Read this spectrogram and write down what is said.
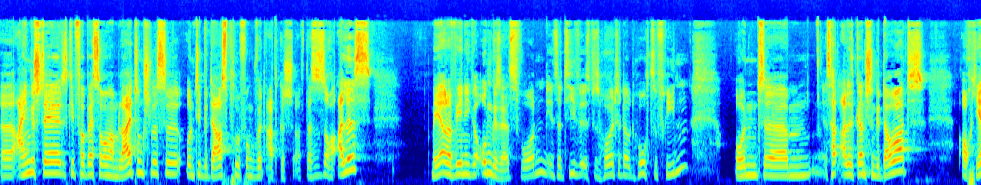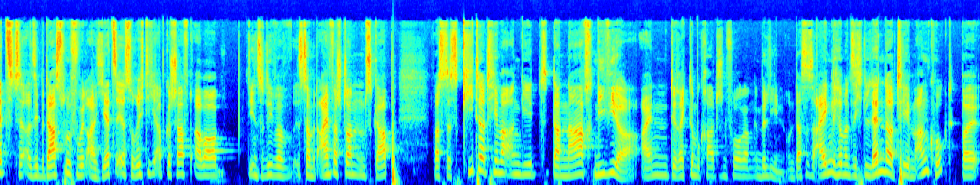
äh, eingestellt. Es gibt Verbesserungen am Leitungsschlüssel und die Bedarfsprüfung wird abgeschafft. Das ist auch alles mehr oder weniger umgesetzt worden. Die Initiative ist bis heute damit hochzufrieden und ähm, es hat alles ganz schön gedauert. Auch jetzt, also die Bedarfsprüfung wird eigentlich jetzt erst so richtig abgeschafft, aber die Initiative ist damit einverstanden es gab, was das Kita-Thema angeht, danach nie wieder einen direktdemokratischen Vorgang in Berlin. Und das ist eigentlich, wenn man sich Länderthemen anguckt, bei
